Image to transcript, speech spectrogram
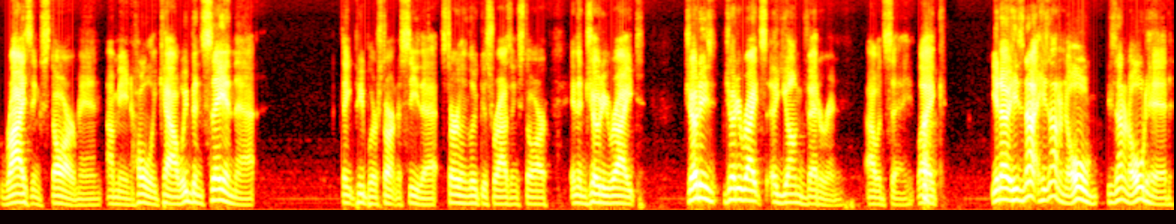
rising star, man. I mean, holy cow, we've been saying that. I think people are starting to see that Sterling Lucas, rising star, and then Jody Wright. Jody Jody Wright's a young veteran, I would say. Like, you know, he's not he's not an old he's not an old head,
